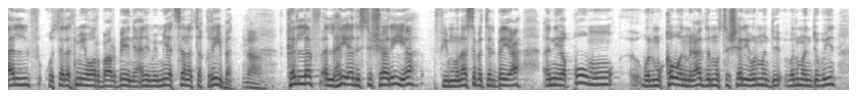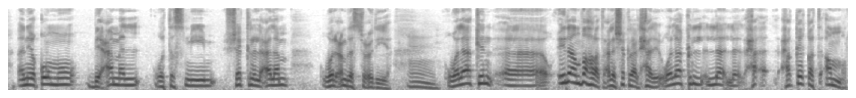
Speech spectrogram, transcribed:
1344 يعني من 100 سنة تقريبا نعم. كلف الهيئة الاستشارية في مناسبة البيعة أن يقوموا والمكون من عدد المستشارين والمندوبين أن يقوموا بعمل وتصميم شكل العلم والعملة السعودية مم. ولكن آه إلى أن ظهرت على شكلها الحالي ولكن لا لا حقيقة أمر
